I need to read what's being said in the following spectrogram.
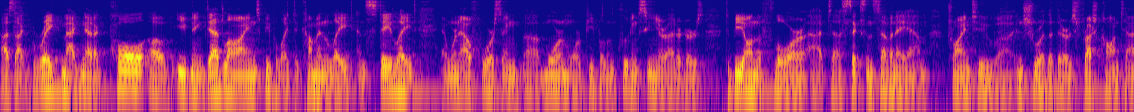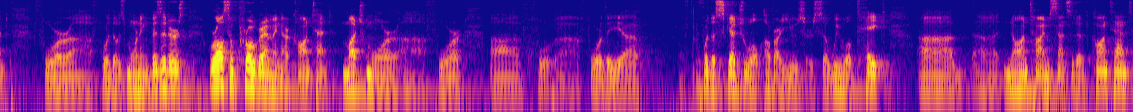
has that great magnetic pull of evening deadlines. People like to come in late and stay late, and we're now forcing uh, more and more people, including senior editors, to be on the floor at 6 and 7 a.m., trying to ensure that there is fresh content for, uh, for those morning visitors. We're also programming our content much more uh, for, uh, for, uh, for, the, for the schedule of our users. So we will take non time sensitive content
